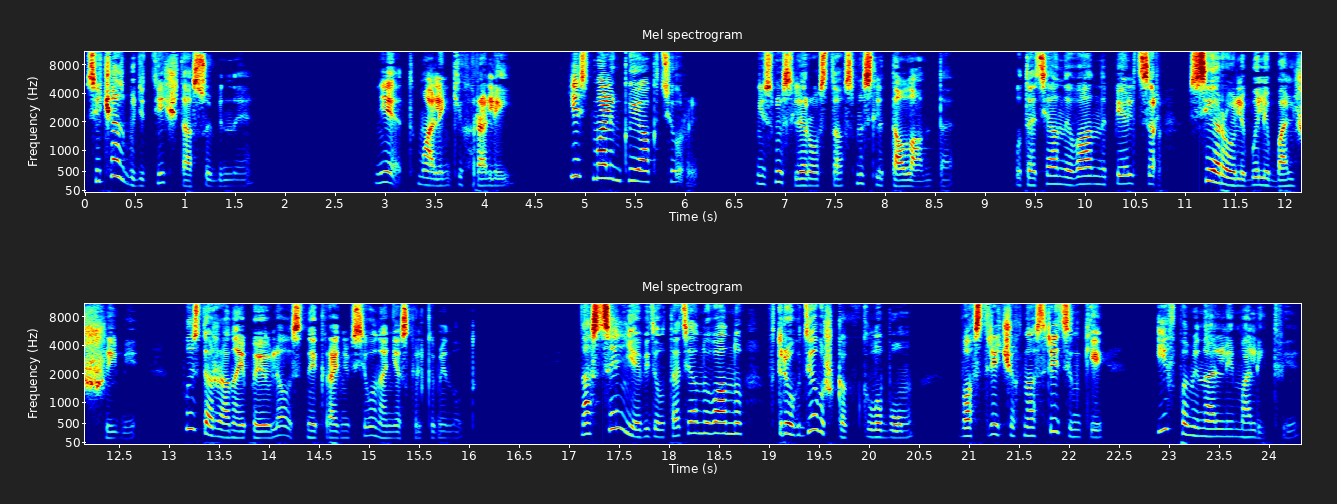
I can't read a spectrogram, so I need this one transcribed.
сейчас будет нечто особенное. Нет маленьких ролей, есть маленькие актеры, не в смысле роста, а в смысле таланта. У Татьяны Ивановны Пельцер все роли были большими, пусть даже она и появлялась на экране всего на несколько минут. На сцене я видел Татьяну Ивановну в трех девушках в голубом, во встречах на Сретенке и в поминальной молитве.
